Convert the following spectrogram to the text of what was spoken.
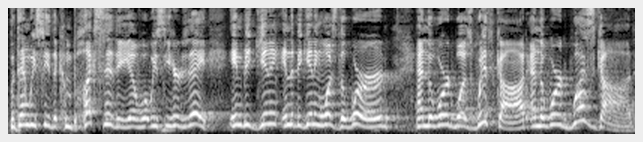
But then we see the complexity of what we see here today. In beginning, in the beginning was the Word, and the Word was with God, and the Word was God.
